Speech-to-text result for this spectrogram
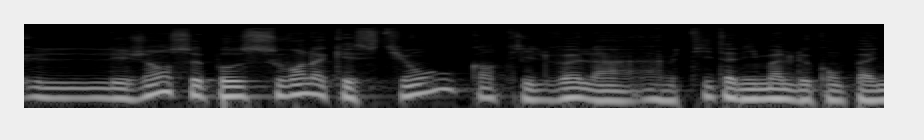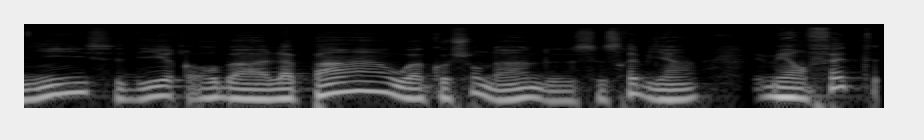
les gens se posent souvent la question, quand ils veulent un, petit animal de compagnie, se dire Oh ben un lapin ou un cochon d'Inde, ce serait bien. Mais en fait,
